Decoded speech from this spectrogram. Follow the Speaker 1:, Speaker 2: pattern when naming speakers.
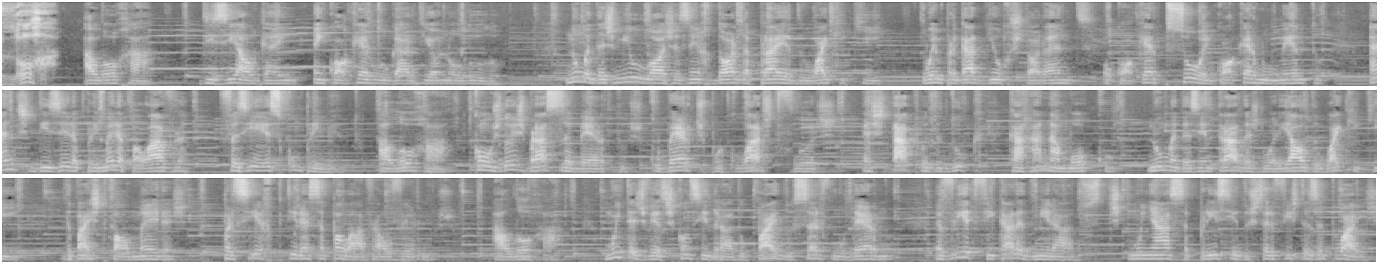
Speaker 1: Aloha.
Speaker 2: Aloha, dizia alguém em qualquer lugar de Honolulu. Numa das mil lojas em redor da praia de Waikiki, o empregado de um restaurante ou qualquer pessoa em qualquer momento, antes de dizer a primeira palavra, fazia esse cumprimento. Aloha, com os dois braços abertos, cobertos por colares de flores, a estátua de Duque Kahanamoko, numa das entradas do areal de Waikiki, debaixo de palmeiras, parecia repetir essa palavra ao ver-nos. Aloha. Muitas vezes considerado o pai do surf moderno, haveria de ficar admirado se testemunhasse a perícia dos surfistas atuais,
